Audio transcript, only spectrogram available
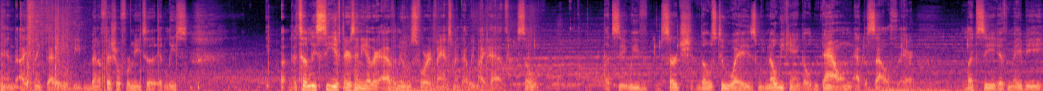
And I think that it would be beneficial for me to at least uh, to at least see if there's any other avenues for advancement that we might have. So let's see. We've searched those two ways. We know we can't go down at the south there. Let's see if maybe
